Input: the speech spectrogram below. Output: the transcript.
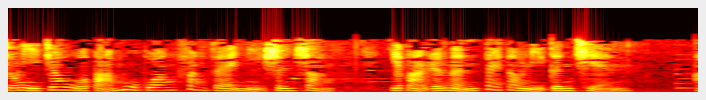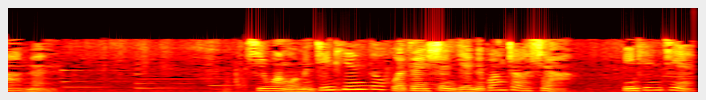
求你教我把目光放在你身上，也把人们带到你跟前。阿门。希望我们今天都活在圣言的光照下。明天见。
